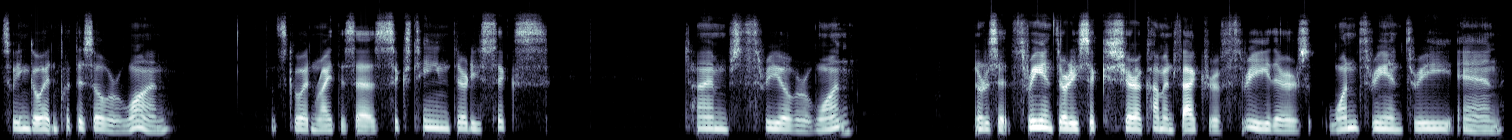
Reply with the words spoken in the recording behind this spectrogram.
So we can go ahead and put this over 1. Let's go ahead and write this as 1636 times 3 over 1. Notice that 3 and 36 share a common factor of 3. There's 1 3 and 3 and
